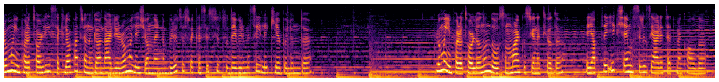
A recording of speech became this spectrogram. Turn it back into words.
Roma İmparatorluğu ise Kleopatra'nın gönderdiği Roma lejyonlarının Brutus ve Cassius'u devirmesiyle ikiye bölündü. Roma İmparatorluğu'nun doğusunu Marcus yönetiyordu ve yaptığı ilk şey Mısır'ı ziyaret etmek oldu.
